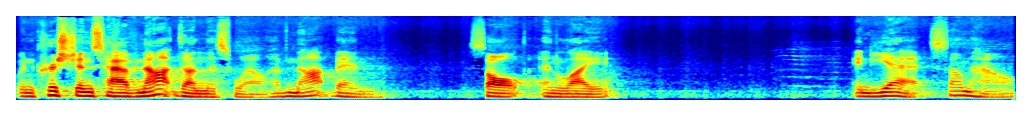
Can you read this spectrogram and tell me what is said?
when Christians have not done this well, have not been salt and light. And yet, somehow,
